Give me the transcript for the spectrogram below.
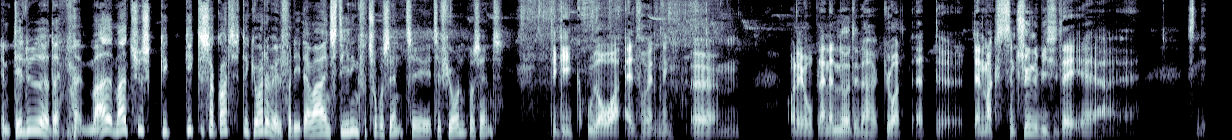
Jamen, det lyder da meget, meget tysk. Gik, gik det så godt? Det gjorde det vel, fordi der var en stigning fra 2% til, til 14%. Det gik ud over alt forventning. Øhm, og det er jo blandt andet noget af det, der har gjort, at øh, Danmark sandsynligvis i dag er sådan,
